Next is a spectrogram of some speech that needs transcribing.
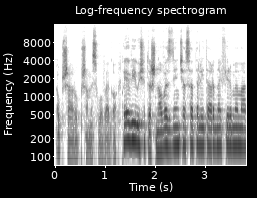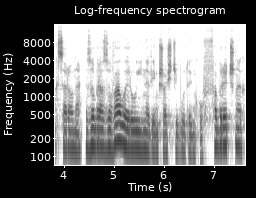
obszaru przemysłowego. Pojawiły się też nowe zdjęcia satelitarne firmy Maxarone. Zobrazowały ruiny większości budynków fabrycznych.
